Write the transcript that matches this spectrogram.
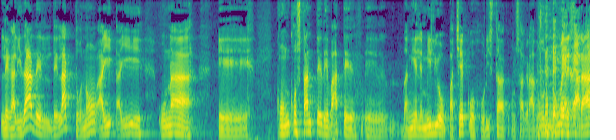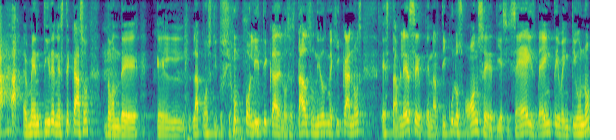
legalidad del, acto, ¿no? Hay, hay una... Eh, con un constante debate. Eh, Daniel Emilio Pacheco, jurista consagrado, no me dejará mentir en este caso, donde la constitución política de los Estados Unidos mexicanos establece en artículos 11, 16, 20 y 21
